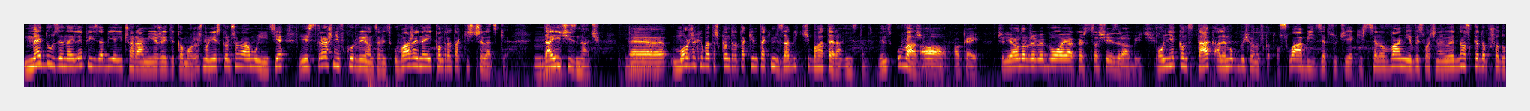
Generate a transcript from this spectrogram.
meduzę najlepiej zabijaj czarami, jeżeli tylko możesz. Ma nieskończoną amunicję, jest strasznie wkurwiająca, więc uważaj na jej kontrataki strzeleckie. Mhm. Daje ci znać. E, może chyba też kontratakiem takim zabić ci bohatera instant, więc uważaj. O, okej. Czyli on dobrze by było jakoś coś jej zrobić. Poniekąd tak, ale mógłbyś ją na przykład osłabić, zepsuć jej jakieś celowanie, wysłać na nią jednostkę do przodu.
